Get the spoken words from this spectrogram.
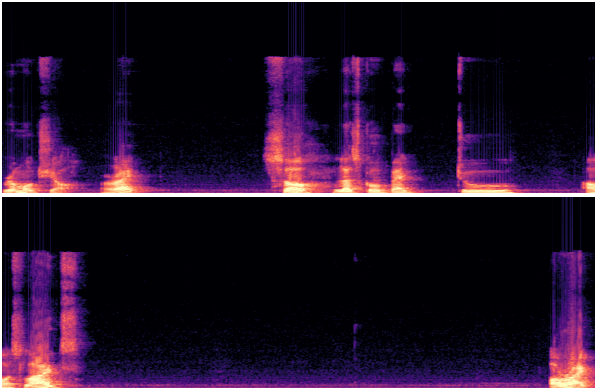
remote shell. All right. So let's go back to our slides. All right.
